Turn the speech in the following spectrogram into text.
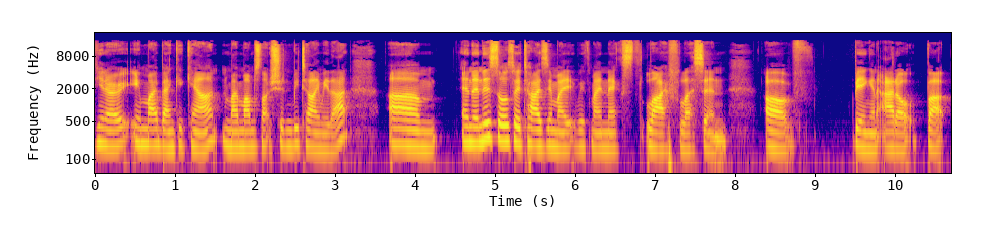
you know, in my bank account. My mum's not shouldn't be telling me that. Um, and then this also ties in my with my next life lesson of being an adult. But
